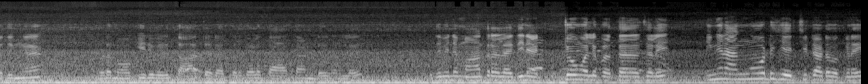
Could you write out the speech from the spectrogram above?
ഇതിങ്ങനെ ഇവിടെ നോക്കിയിട്ട് ഒരു താത്ത എത്രത്തോളം താത്ത ഉണ്ട് എന്നുള്ളത്. ഇത് പിന്നെ മാത്രല്ല ഇതിന് ഏറ്റവും വലിയ പ്രത്യേകത വെച്ചാൽ ഇങ്ങനെ അങ്ങോട്ട് ചരിച്ചിട്ടാണ് വെക്കണേ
